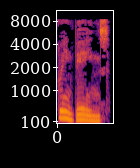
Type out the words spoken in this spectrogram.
green beans.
